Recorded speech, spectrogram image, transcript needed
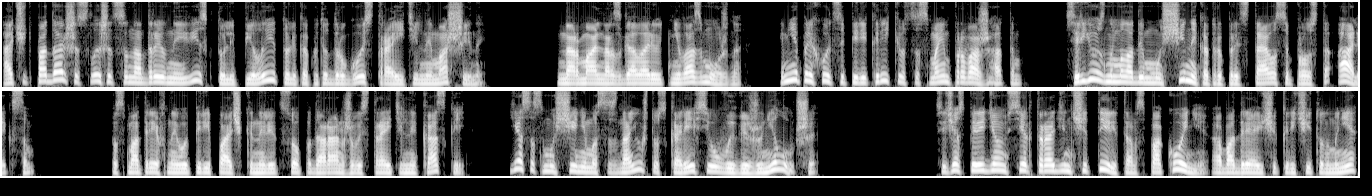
а чуть подальше слышится надрывный визг то ли пилы, то ли какой-то другой строительной машины. Нормально разговаривать невозможно, и мне приходится перекрикиваться с моим провожатым, серьезным молодым мужчиной, который представился просто Алексом. Посмотрев на его перепачканное лицо под оранжевой строительной каской, я со смущением осознаю, что, скорее всего, выгляжу не лучше. «Сейчас перейдем в сектор 1-4, там спокойнее», — ободряюще кричит он мне,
